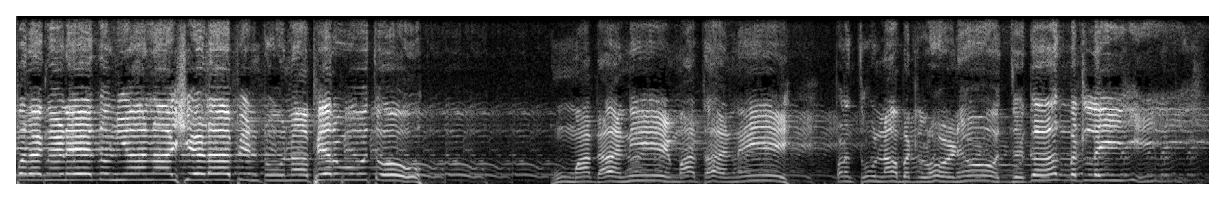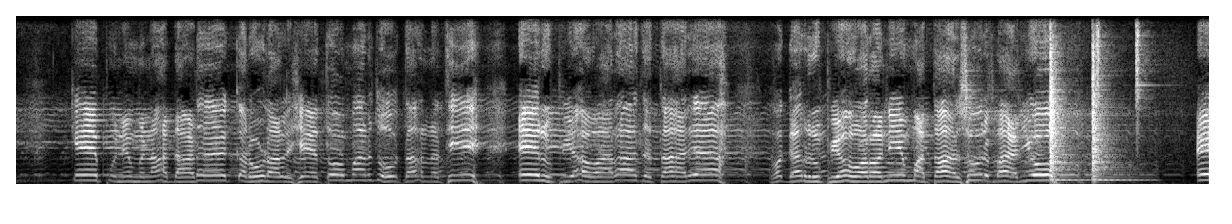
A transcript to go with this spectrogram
પરગણે દુનિયાના શેડા પિન્ટુ ના ફેરવું તો. હું માતાની માતા નહીં પણ તું ના બદલોણ્યો, જગત બદલાઈ કે પૂનમના દાડ કરોડાલ છે તો માર જોતા નથી. એ રૂપિયા વાળા જતા રહ્યા. વગર રૂપિયા વાળાની માતા સુર બાર્યો. એ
